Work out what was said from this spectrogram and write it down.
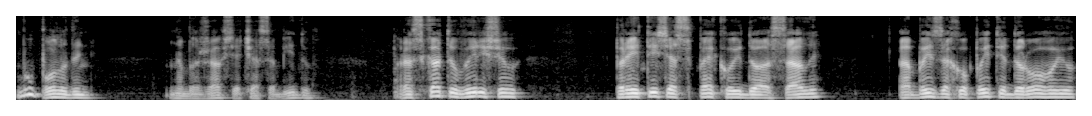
Був полудень наближався час обіду. Раскату вирішив перейтися спекою до осали, аби захопити дорогою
